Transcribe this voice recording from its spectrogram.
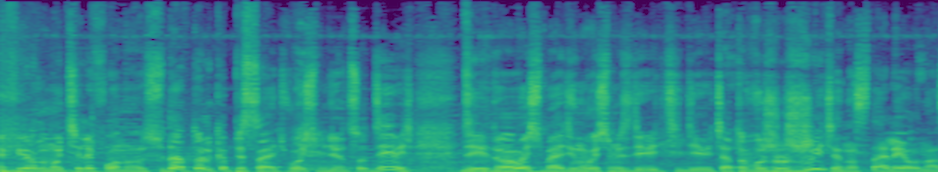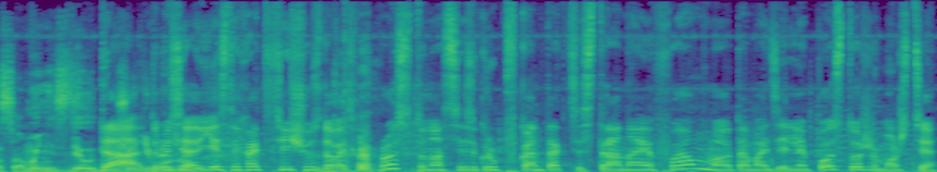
эфирному телефону. Сюда только писать. 8 909 928 189 9. А то вы жужжите на столе у нас, а мы не сделать Да, ничего не друзья, можем. если хотите еще задавать вопросы, то у нас есть группа ВКонтакте «Страна ФМ», там отдельный пост, тоже можете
